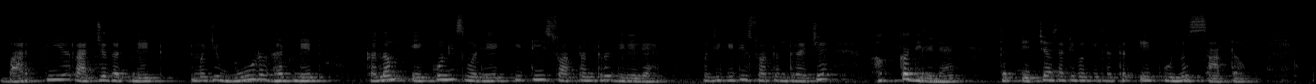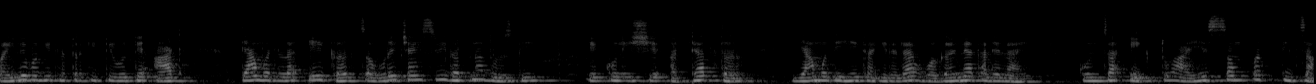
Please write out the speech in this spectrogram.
भारतीय राज्यघटनेत म्हणजे मूळ घटनेत कलम एकोणीसमध्ये किती स्वातंत्र्य दिलेले आहे? म्हणजे किती स्वातंत्र्याचे हक्क दिलेले आहे? तर याच्यासाठी बघितलं तर एकूण सात पहिले बघितलं तर किती होते? आठ. त्यामधला एक चौवेचाळीसवी घटना दुरुस्ती एकोणीसशे अठ्ठ्याहत्तर. यामध्ये हे काय केलेलं आहे? वगळण्यात आलेला आहे. कोणचा? एक तो आहे संपत्तीचा.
